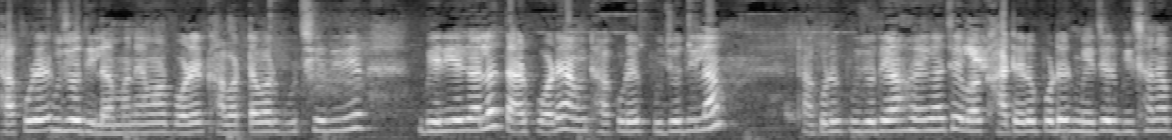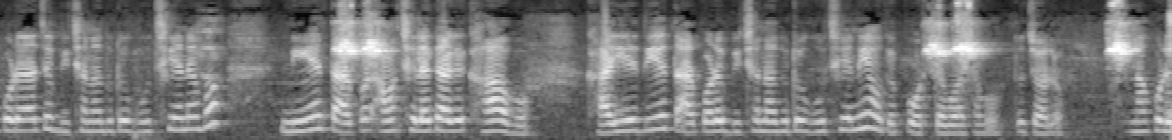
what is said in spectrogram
ঠাকুরের পুজো দিলাম মানে আমার বরের খাবার টাবার গুছিয়ে দিয়ে বেরিয়ে গেল, তারপরে আমি ঠাকুরের পুজো দিলাম। ঠাকুরের পুজো দেওয়া হয়ে গেছে, এবার খাটের ওপরের মেজের বিছানা পড়ে আছে, বিছানা দুটো গুছিয়ে নেব, নিয়ে তারপর আমার ছেলেকে আগে খাওয়াবো। খাইয়ে দিয়ে তারপরে বিছানা দুটো গুছিয়ে নিয়ে ওকে পড়তে বসাবো। তো চলো, রান্না করে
